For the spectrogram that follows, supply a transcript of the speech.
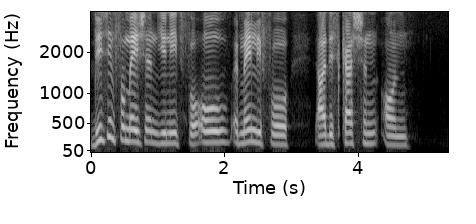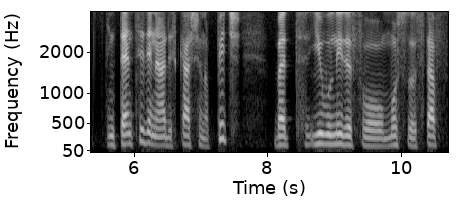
this information you need for all, uh, mainly for our discussion on intensity and our discussion of pitch, but you will need it for most of the stuff.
